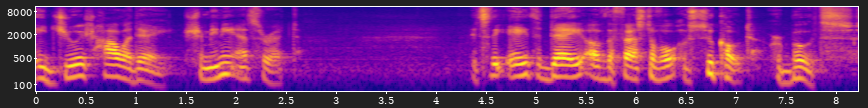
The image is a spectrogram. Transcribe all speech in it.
a Jewish holiday, Shemini Atzeret. It's the eighth day of the festival of Sukkot, or booths.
